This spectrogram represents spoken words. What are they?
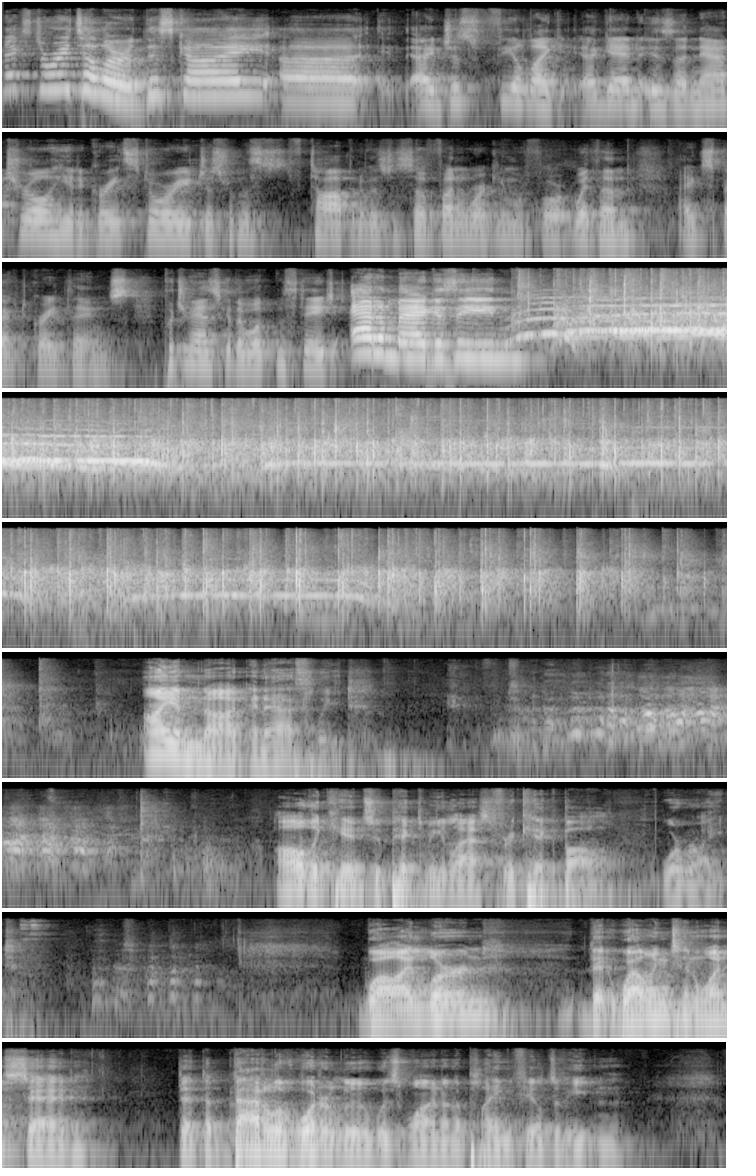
next storyteller. This guy, uh, I just feel like, again, is a natural. He had a great story just from the top, and it was just so fun working with, with him. I expect great things. Put your hands together, welcome to stage, Adam Magazine. I am not an athlete. All the kids who picked me last for kickball were right. While I learned that Wellington once said that the Battle of Waterloo was won on the playing fields of Eton,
